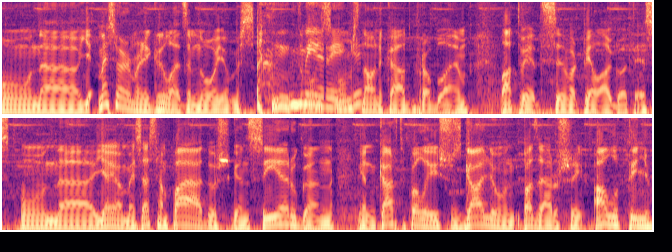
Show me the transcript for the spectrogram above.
Un, uh, ja, mēs varam arī grilēt zem nojumes. mums, mums nav nekādu problēmu. Latvijas var pielāgoties. Un, uh, ja jau mēs esam pēduši gan sieru, gan, gan kartupelīšu, gaļu un padzēruši alutiņu,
